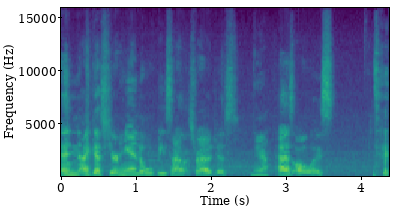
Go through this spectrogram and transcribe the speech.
And I guess your handle will be Silent Strategist. Yeah. As always.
